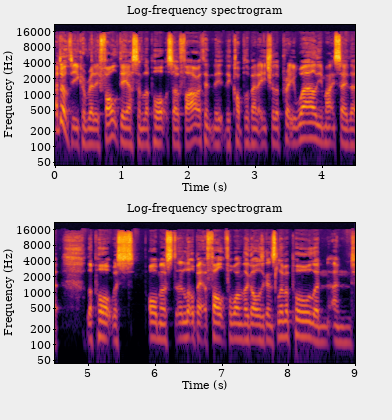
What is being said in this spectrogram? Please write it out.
I don't think you can really fault Dias and Laporte so far. I think they, they complement each other pretty well. You might say that Laporte was almost a little bit of fault for one of the goals against Liverpool and and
